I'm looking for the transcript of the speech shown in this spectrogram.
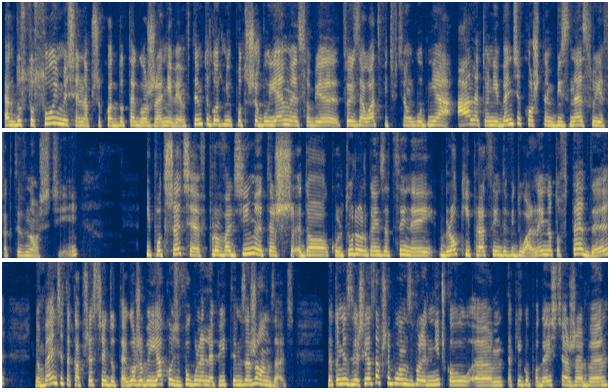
tak, dostosujmy się na przykład do tego, że nie wiem, w tym tygodniu potrzebujemy sobie coś załatwić w ciągu dnia, ale to nie będzie kosztem biznesu i efektywności. I po trzecie, wprowadzimy też do kultury organizacyjnej bloki pracy indywidualnej, no to wtedy no będzie taka przestrzeń do tego, żeby jakoś w ogóle lepiej tym zarządzać. Natomiast wiesz, ja zawsze byłam zwolenniczką um, takiego podejścia, żeby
